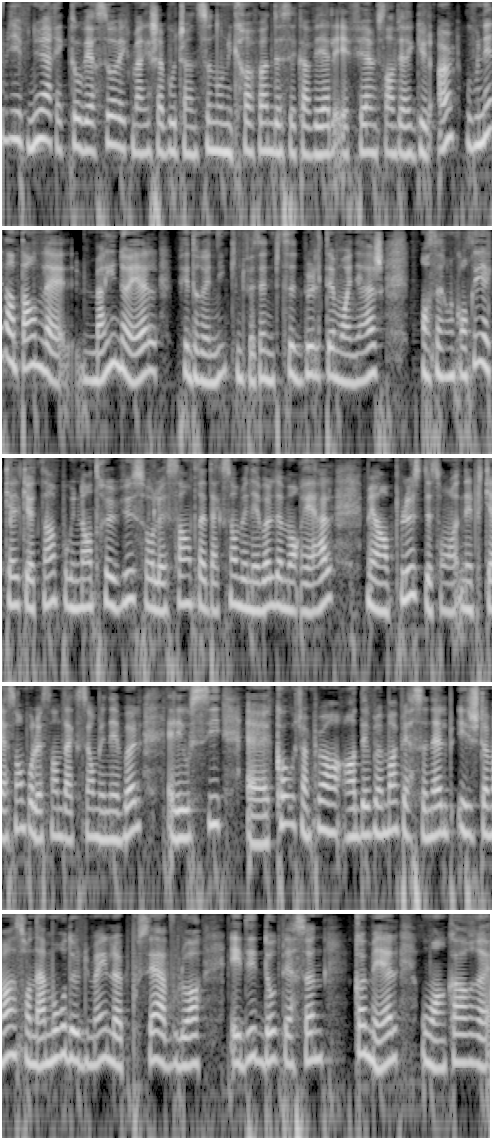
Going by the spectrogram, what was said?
Bienvenue à Recto Verso avec Marie Chabot-Johnson au microphone de CKVL FM 100,1. Vous venez d'entendre Marie-Noël Fédroni qui nous faisait une petite bulle témoignage. On s'est rencontrés il y a quelques temps pour une entrevue sur le Centre d'action bénévole de Montréal, mais en plus de son implication pour le Centre d'action bénévole, elle est aussi euh, coach un peu en, en développement personnel et justement son amour de l'humain l'a poussé à vouloir aider d'autres personnes comme elle ou encore euh,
